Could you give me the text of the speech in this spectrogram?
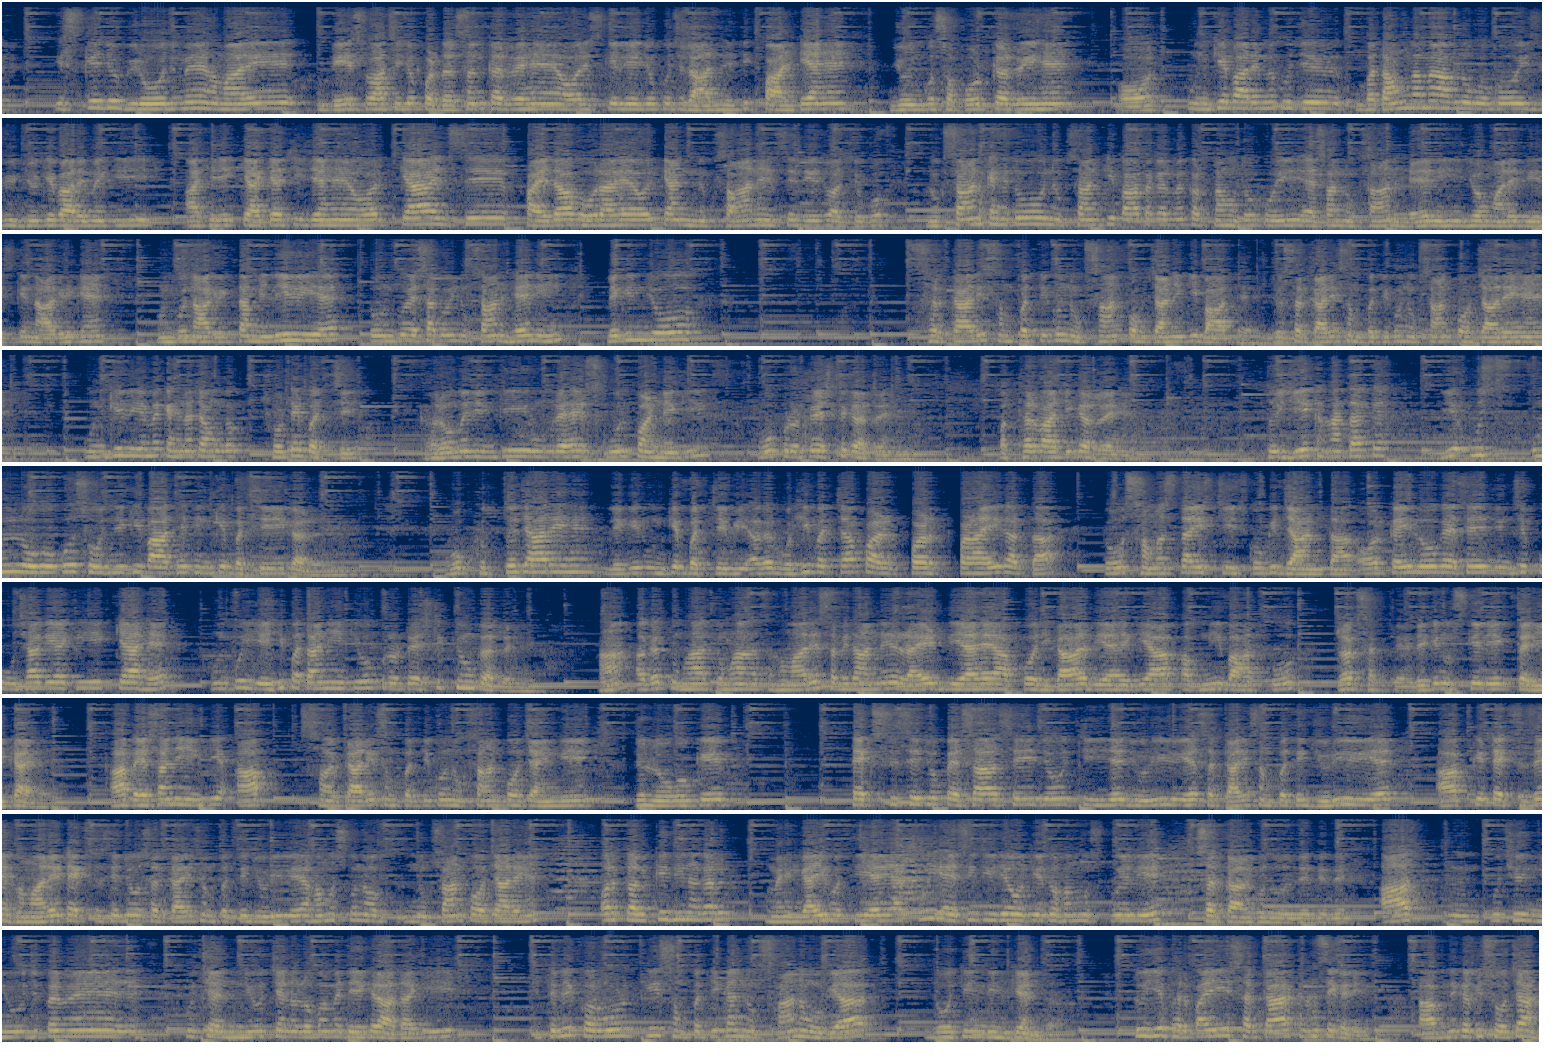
इसके जो विरोध में हमारे देशवासी जो प्रदर्शन कर रहे हैं, और इसके लिए जो कुछ राजनीतिक पार्टियाँ हैं, जो इनको सपोर्ट कर रही हैं और उनके बारे में कुछ बताऊँगा मैं आप लोगों को इस वीडियो के बारे में कि आखिर ये क्या क्या चीज़ें हैं और क्या इससे फ़ायदा हो रहा है और क्या नुकसान है इससे देशवासियों को। नुकसान कहें तो नुकसान की बात अगर मैं करता हूँ तो कोई ऐसा नुकसान है नहीं जो हमारे देश के नागरिक हैं, उनको नागरिकता मिली हुई है तो उनको ऐसा कोई नुकसान है नहीं। लेकिन जो सरकारी संपत्ति को नुकसान पहुँचाने की बात है, जो सरकारी संपत्ति को नुकसान पहुँचा रहे हैं, उनके लिए मैं कहना चाहूँगा छोटे बच्चे घरों में जिनकी उम्र है स्कूल पढ़ने की वो प्रोटेस्ट कर रहे हैं पत्थरबाजी कर रहे हैं। तो ये कहाँ तक ये उस उन लोगों को सोचने की बात है जिनके बच्चे ये कर रहे हैं। वो खुद तो जा रहे हैं लेकिन उनके बच्चे भी अगर वही बच्चा पढ़, पढ़, पढ़ाई करता तो वो समझता इस चीज़ को कि जानता। और कई लोग ऐसे जिनसे पूछा गया कि ये क्या है उनको यही पता नहीं है कि वो प्रोटेस्ट क्यों कर रहे हैं। हाँ अगर तुम्हारा तुम्हारा हमारे संविधान ने राइट दिया है, आपको अधिकार दिया है कि आप अपनी बात को रख सकते हैं, लेकिन उसके लिए एक तरीका है। आप ऐसा नहीं कि आप सरकारी संपत्ति को नुकसान पहुंचाएँगे, जो लोगों के टैक्स से जो पैसा से जो चीज़ें जुड़ी हुई है, सरकारी संपत्ति जुड़ी हुई है, आपके टैक्स से, हमारे टैक्स से जो सरकारी संपत्ति जुड़ी हुई है, हम उसको नुकसान पहुँचा रहे हैं। और कल के दिन अगर महँगाई होती है या कोई ऐसी चीज़ें होती है तो हम उसके लिए सरकार को दोष देते थे। आज कुछ न्यूज़ पे मैं, कुछ न्यूज़ चैनलों पर मैं देख रहा था कि इतने करोड़ की संपत्ति का नुकसान हो गया दो तीन दिन के अंदर। तो ये भरपाई सरकार कहाँ से करेगी? आपने कभी सोचा?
